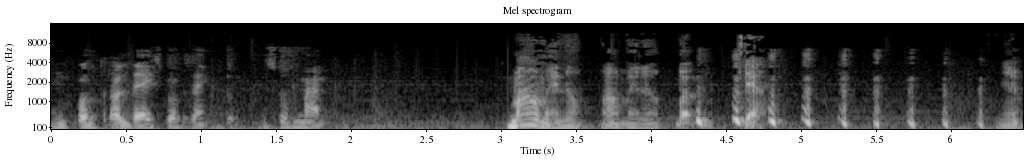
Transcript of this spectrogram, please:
un control de Xbox en, su- en sus manos. Más o menos, más o menos. Bueno, ya. Ya.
